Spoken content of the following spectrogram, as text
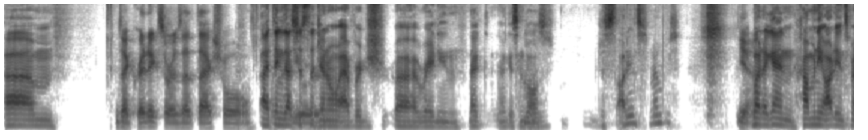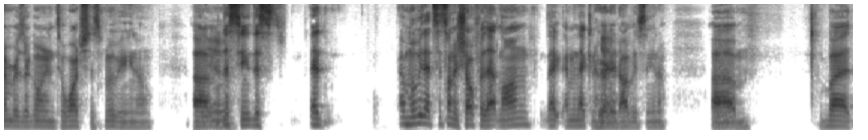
Um, Is that critics or is that the actual? I like, think that's just the general average uh, rating. That I guess involves just audience members. Yeah, But again, how many audience members are going to watch this movie? You know, um, Yeah. this this it, a movie that sits on a shelf for that long. That I mean, that can hurt Yeah. it. Obviously, you know. Mhm. Um, but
